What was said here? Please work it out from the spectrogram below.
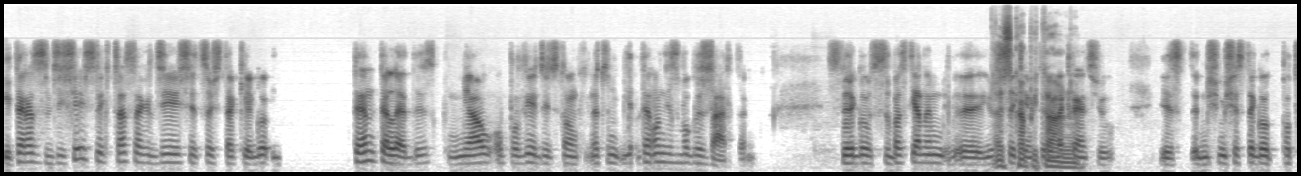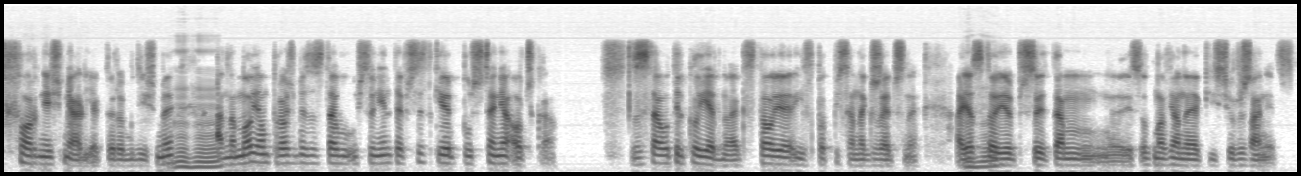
I teraz w dzisiejszych czasach dzieje się coś takiego i ten teledysk miał opowiedzieć tą, znaczy ten, on jest w ogóle żartem, z którego z Sebastianem y, Juszczykiem, który nakręcił, jest, myśmy się z tego potwornie śmiali, jak to robiliśmy. Mhm. A na moją prośbę zostały usunięte wszystkie puszczenia oczka. Zostało tylko jedno, jak stoję jest podpisane grzeczne, a ja Mhm. stoję przy, tam jest odmawiany jakiś różaniec.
